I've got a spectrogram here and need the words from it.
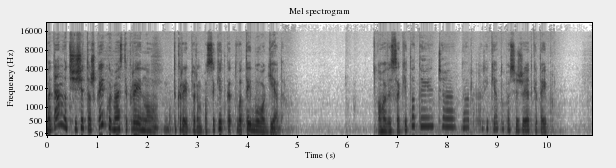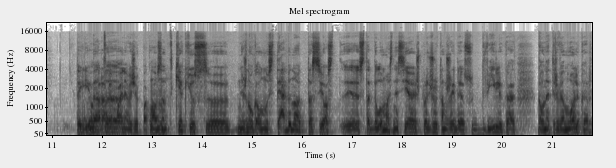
Va ten, va šeši taškai, kur mes tikrai, nu, tikrai turim pasakyti, kad va tai buvo gėda. O visa kita, tai čia dar reikėtų pasižiūrėti kitaip. Tai jau Bet, dar apie e, panevežį paklausant, mhm. kiek jūs, e, nežinau, gal nustebino tas jos e, stabilumas, nes jie iš pradžių ten žaidė su 12, gal net ir 11, ar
